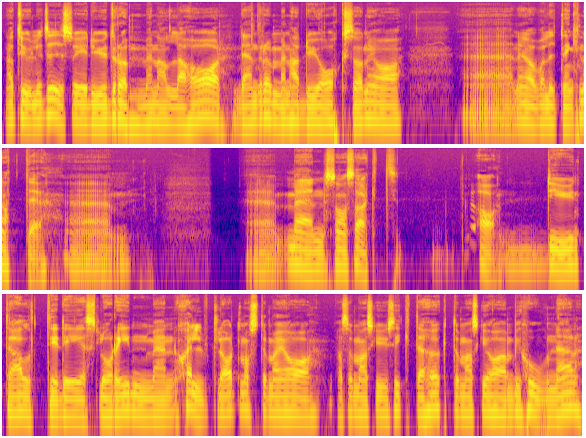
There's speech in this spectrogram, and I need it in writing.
Naturligtvis så är det ju drömmen alla har. Den drömmen hade jag också när jag, eh, när jag var liten knatte. Eh, eh, men som sagt, ja, det är ju inte alltid det slår in men självklart måste man ju ha, alltså man ska ju sikta högt och man ska ju ha ambitioner.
